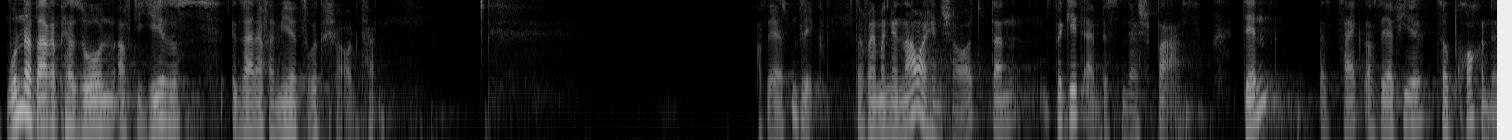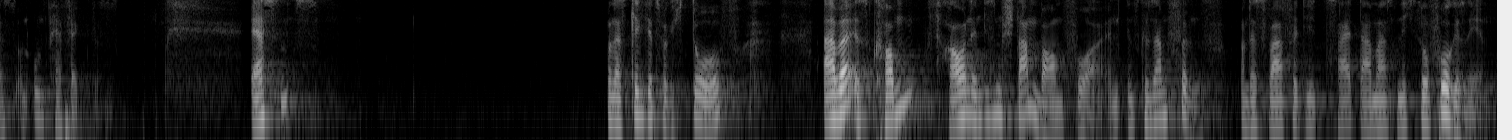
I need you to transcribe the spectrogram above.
wunderbare Person, auf die Jesus in seiner Familie zurückschauen kann. Den ersten Blick. Doch wenn man genauer hinschaut, dann vergeht ein bisschen der Spaß. Denn es zeigt auch sehr viel Zerbrochenes und Unperfektes. Erstens, und das klingt jetzt wirklich doof, aber es kommen Frauen in diesem Stammbaum vor, insgesamt fünf. Und das war für die Zeit damals nicht so vorgesehen.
